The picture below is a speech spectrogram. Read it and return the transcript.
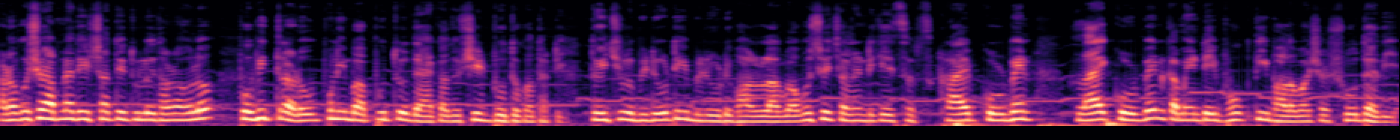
আর অবশ্যই আপনাদের সাথে তুলে ধরা হলো পবিত্রা রৌপণী বা পুত্রদা একাদশীর ব্রত কথাটি। তো এই ছিল ভিডিওটি ভিডিওটি ভালো লাগল অবশ্যই চ্যানেলটিকে সাবস্ক্রাইব করবেন, লাইক করবেন, কমেন্টে ভক্তি, ভালোবাসা, শ্রদ্ধা দিয়ে।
